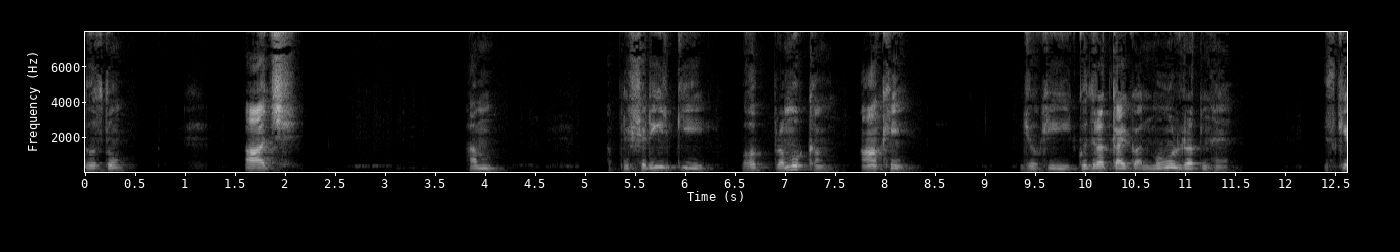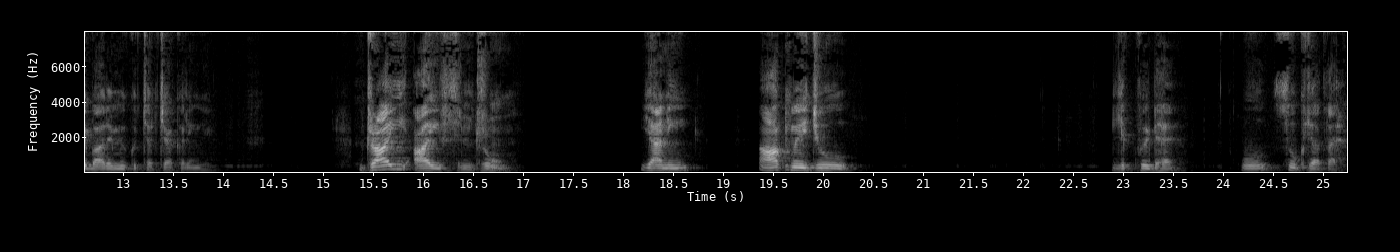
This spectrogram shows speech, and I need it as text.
दोस्तों, आज हम अपने शरीर की बहुत प्रमुख अंग आँखें, जो कि कुदरत का एक अनमोल रत्न है, इसके बारे में कुछ चर्चा करेंगे। ड्राई आई सिंड्रोम, यानी आँख में जो लिक्विड है, वो सूख जाता है।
